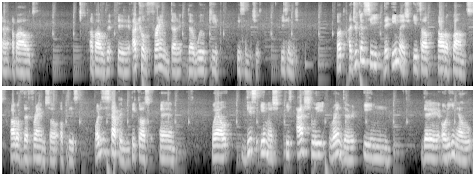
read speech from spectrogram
about about the, the, actual frame that, that will keep these images, this image. But as you can see, the image is out, out of bounds, out of the frame of, of this. What is happening? Because, um, well, this image is actually rendered in the original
